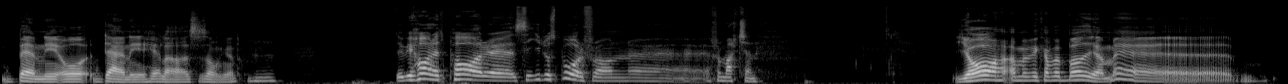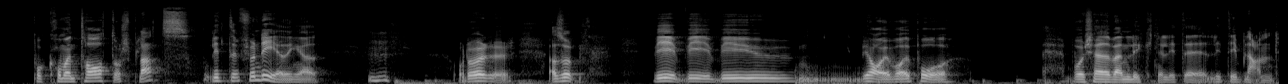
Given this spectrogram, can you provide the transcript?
Benny och Danny hela säsongen. Du, vi har ett par eh, sidospår från, eh, från matchen. Ja, men vi kan väl börja med på kommentatorsplats. Lite funderingar. Och då är det, alltså, vi, vi, vi, ju, vi har ju varit på vår kära vän Lyckner lite, lite ibland.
